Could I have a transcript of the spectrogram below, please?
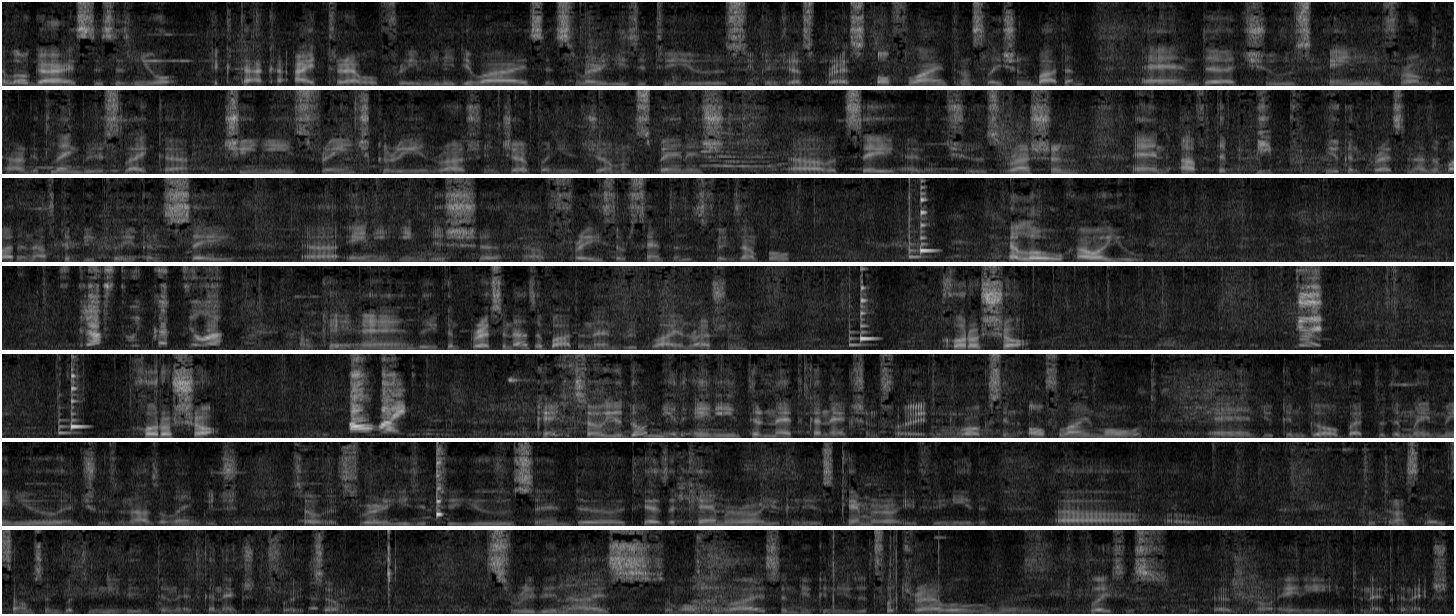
Hello guys, this is new Ectaco iTravl free mini device. It's very easy to use. You can just press offline translation button and uh, choose any from the target languages like uh, Chinese, French, Korean, Russian, Japanese, German, Spanish. Uh, let's say I will choose Russian and after beep you can press another button. After beep you can say uh, any English uh, uh, phrase or sentence. For example, Hello, how are you? Здравствуй, как дела? Okay, and you can press another button and reply in Russian. Хорошо. Good. Хорошо. All right. Okay, so you don't need any internet connection for it. It works in offline mode and you can go back to the main menu and choose another language. So it's very easy to use and uh, it has a camera. You can use camera if you need uh, to translate something, but you need internet connection for it. So it's really nice, small device, and you can use it for travel uh, to places that have no any internet connection.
